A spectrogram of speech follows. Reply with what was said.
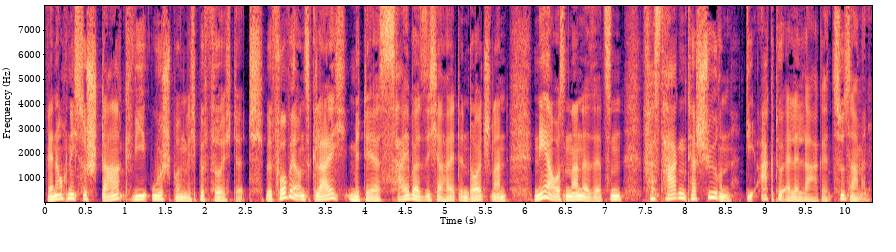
Wenn auch nicht so stark wie ursprünglich befürchtet. Bevor wir uns gleich gleich mit der Cybersicherheit in Deutschland näher auseinandersetzen, fasst Hagen Terschüren die aktuelle Lage zusammen.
